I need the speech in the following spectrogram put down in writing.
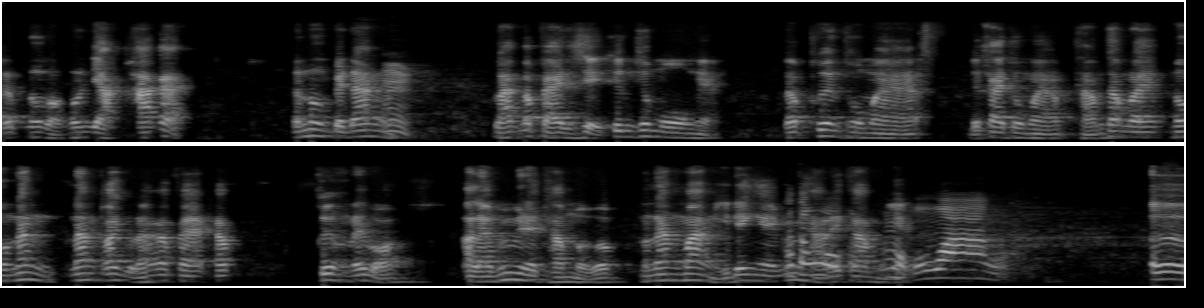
แล้วนอนบอกนอนอยากพักอะแล้วนอนไปนั่งร้านกาแฟเฉยๆครึ่งชั่วโมงเนี่ยแล้วเพื่อนโทรมาเดี๋ยวใครโทรมาถามทำอะไรนอนนั่งนั่งพักอยู่ร้านกาแฟครับ เพื่อนของได้บอกอะไรไม่มีอะไรทำเหมือนว่ามานั่งว่างอย่างนี้ได้ไงไม่มีอะไรทำบอกว่าว่าง เออ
